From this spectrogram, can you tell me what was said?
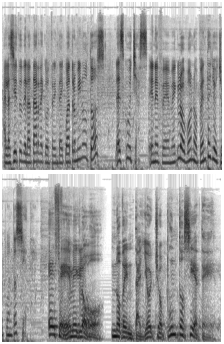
A las 7 de la tarde con 34 minutos, la escuchas en FM Globo 98.7. FM Globo 98.7.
